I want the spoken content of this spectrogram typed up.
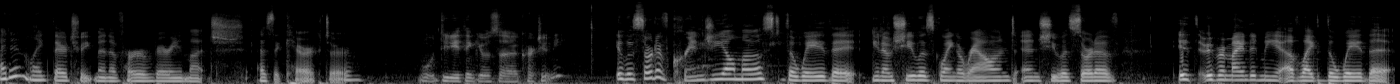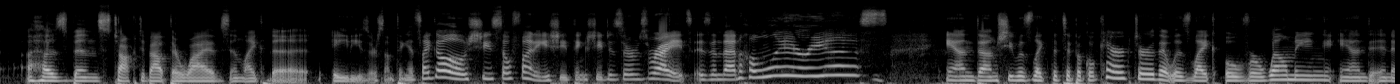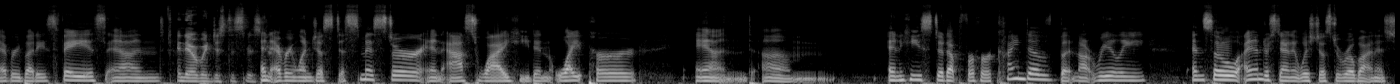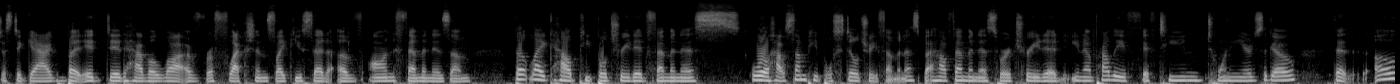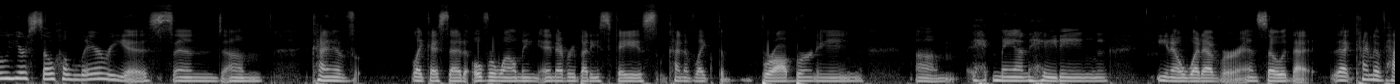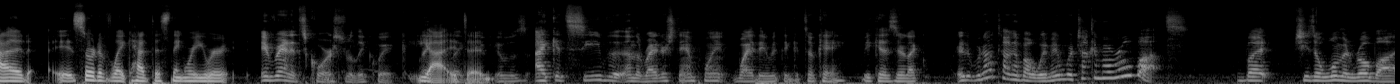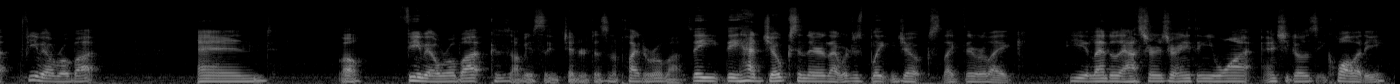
I didn't like their treatment of her very much as a character. well, did you think it was uh, cartoony?" it was sort of cringy almost the way that you know she was going around and she was sort of it, it reminded me of like the way that husbands talked about their wives in like the 80s or something it's like oh she's so funny she thinks she deserves rights isn't that hilarious and um, she was like the typical character that was like overwhelming and in everybody's face and And everybody just dismissed and her. everyone just dismissed her and asked why he didn't wipe her. And um and he stood up for her kind of but not really. And so i understand it was just a robot and it's just a gag but it did have a lot of reflections like you said of on feminism. But like how people treated feminists well how some people still treat feminists but how feminists were treated you know probably 15 20 years ago that oh you're so hilarious and um kind of like I said, overwhelming in everybody's face, kind of like the bra burning, um, man hating, you know, whatever. And so that that kind of had it sort of like had this thing where you were It ran its course really quick. Yeah, it did. It, was. I could see the, on the writer's standpoint why they would think it's okay because they're like, "Eh, we're not talking about women, we're talking about robots. But she's a woman robot, female robot, and well, female robot because obviously gender doesn't apply to robots. They they had jokes in there that were just blatant jokes. Like they were like, he Lando asked her, "Is there anything you want?" And she goes, "Equality."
